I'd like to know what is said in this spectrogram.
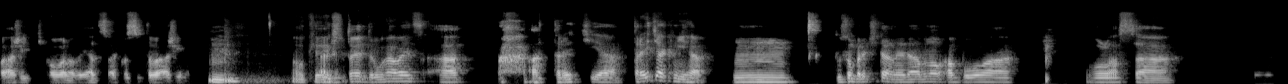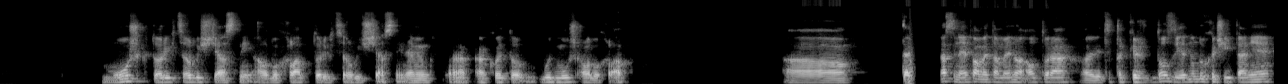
vážiť oveľa viac, ako si to vážime. Mm. Okay. Takže to je druhá vec. A, a tretia, tretia kniha. Mm, tu som prečítal nedávno a bola, volá sa muž, ktorý chcel byť šťastný, alebo chlap, ktorý chcel byť šťastný. Neviem, ako je to, buď muž alebo chlap. A, tak ja si nepamätám meno autora, je to také dosť jednoduché čítanie,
